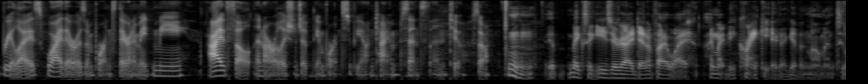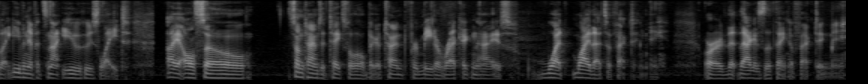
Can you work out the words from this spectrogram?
realize why there was importance there. And it made me, I've felt in our relationship the importance to be on time since then too. So mm, it makes it easier to identify why I might be cranky at a given moment. Like, even if it's not you who's late. I also sometimes it takes a little bit of time for me to recognize what why that's affecting me or that that is the thing affecting me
